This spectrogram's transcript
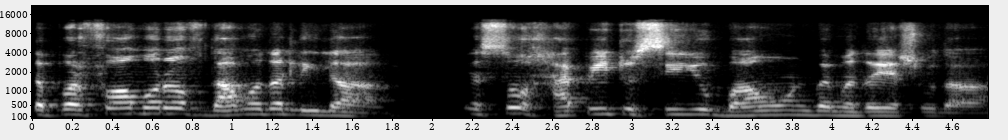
the performer of Damodar Leela, we are so happy to see you bound by Mother Yashoda.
